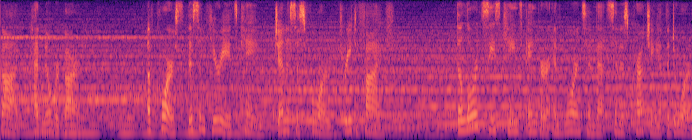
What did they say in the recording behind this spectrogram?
God had no regard. Of course, this infuriates Cain, Genesis 4 3 5. The Lord sees Cain's anger and warns him that sin is crouching at the door.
